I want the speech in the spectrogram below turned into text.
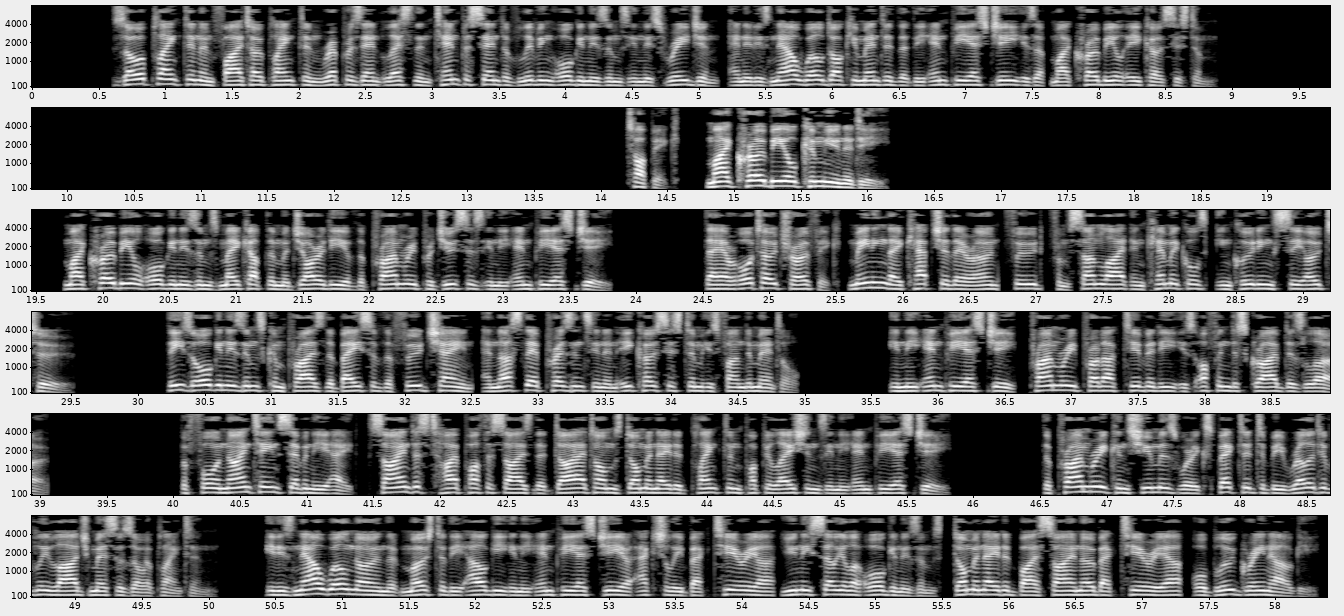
Zooplankton and phytoplankton represent less than 10% of living organisms in this region, and it is now well documented that the NPSG is a microbial ecosystem. Microbial community Microbial organisms make up the majority of the primary producers in the NPSG. They are autotrophic, meaning they capture their own food from sunlight and chemicals, including CO2. These organisms comprise the base of the food chain, and thus their presence in an ecosystem is fundamental. In the NPSG, primary productivity is often described as low. Before 1978, scientists hypothesized that diatoms dominated plankton populations in the NPSG. The primary consumers were expected to be relatively large mesozooplankton. It is now well known that most of the algae in the NPSG are actually bacteria unicellular organisms, dominated by cyanobacteria, or blue-green algae.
